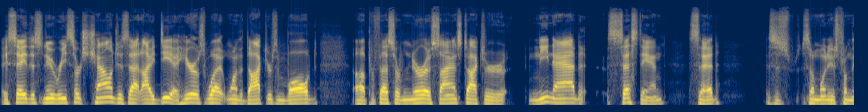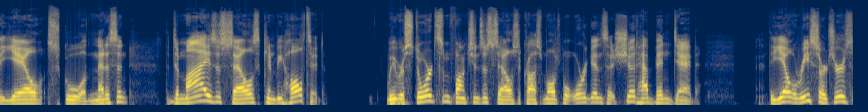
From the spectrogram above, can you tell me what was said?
They say this new research challenges that idea. Here's what one of the doctors involved, uh, professor of neuroscience, Dr. Nenad Sestan, said. This is someone who's from the Yale School of Medicine. The demise of cells can be halted. We restored some functions of cells across multiple organs that should have been dead. The Yale researchers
